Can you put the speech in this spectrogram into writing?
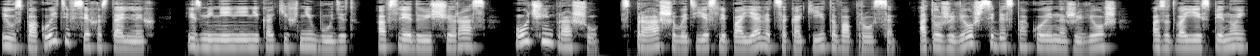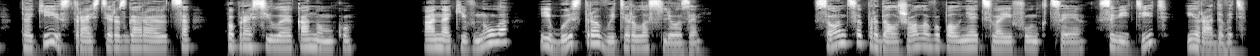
«И успокойте всех остальных изменений никаких не будет, а в следующий раз очень прошу спрашивать, если появятся какие-то вопросы. А то живешь себе спокойно, живешь, а за твоей спиной такие страсти разгораются», — попросила экономку. Она кивнула и быстро вытерла слезы. Солнце продолжало выполнять свои функции — светить и радовать.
